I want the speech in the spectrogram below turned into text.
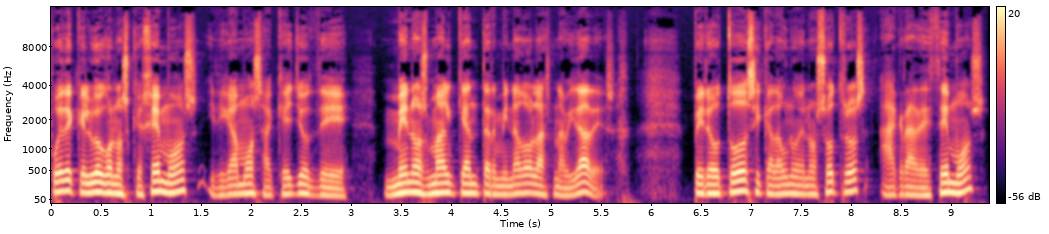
Puede que luego nos quejemos y digamos aquello de menos mal que han terminado las Navidades, pero todos y cada uno de nosotros agradecemos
